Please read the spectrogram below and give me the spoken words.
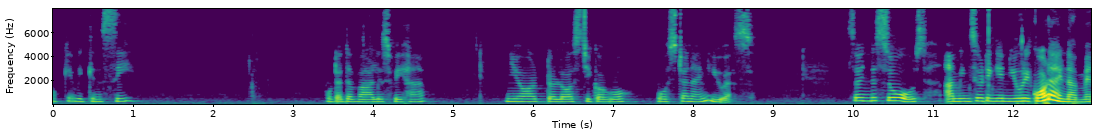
Okay we can see what are the values we have. New York, Dallas, Chicago, Boston and US so in the source I'm inserting a new record and I'm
